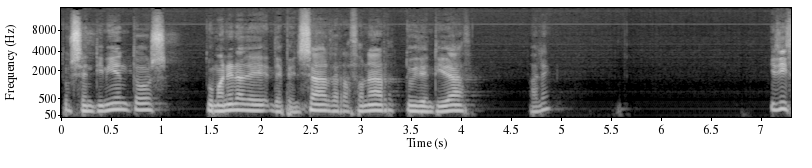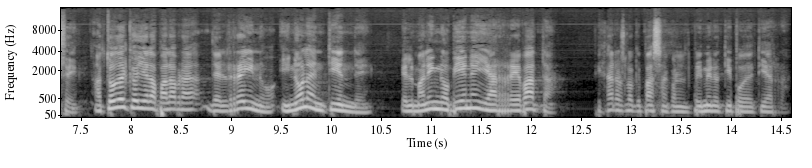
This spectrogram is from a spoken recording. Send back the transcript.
tus sentimientos, tu manera de, de pensar, de razonar, tu identidad. ¿Vale? Y dice, a todo el que oye la palabra del reino y no la entiende, el maligno viene y arrebata. Fijaros lo que pasa con el primer tipo de tierra.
